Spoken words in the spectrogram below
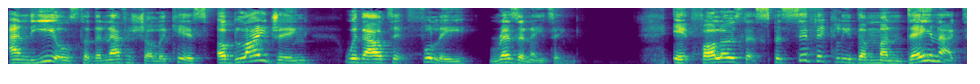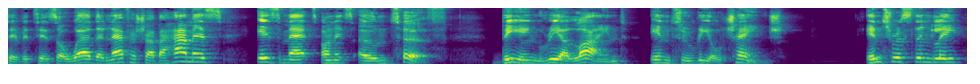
and yields to the Nefesh Elokis, obliging without it fully resonating. It follows that specifically the mundane activities are where the Nefesh Bahamis is met on its own turf, being realigned into real change. Interestingly,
